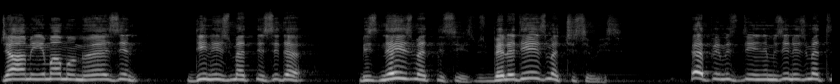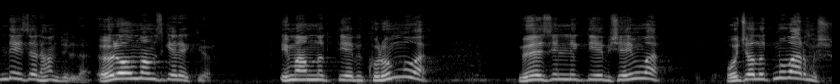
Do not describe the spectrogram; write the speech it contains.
Cami imamı müezzin din hizmetlisi de biz ne hizmetlisiyiz? Biz belediye hizmetçisi miyiz? Hepimiz dinimizin hizmetindeyiz elhamdülillah. Öyle olmamız gerekiyor. İmamlık diye bir kurum mu var? Müezzinlik diye bir şey mi var? Hocalık mı varmış?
